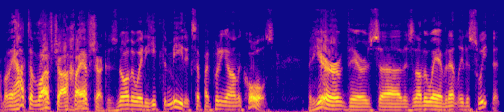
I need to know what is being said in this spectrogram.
There's no other way to heat the meat except by putting it on the coals. But here, there's uh, there's another way evidently to sweeten it.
